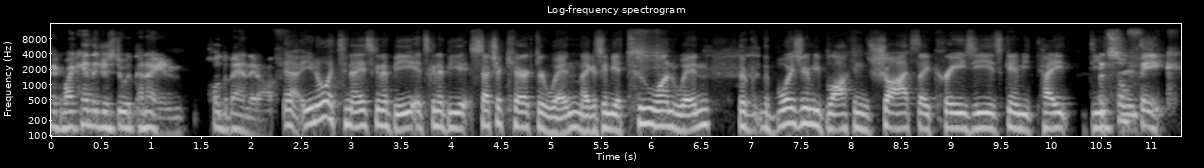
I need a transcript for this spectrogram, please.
Like, why can't they just do it tonight and hold the band-aid off? Yeah, you know what tonight's gonna be? It's gonna be such a character win. Like it's gonna be a two-one win. The the boys are gonna be blocking shots like crazy. It's gonna be tight. But it's so fake.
